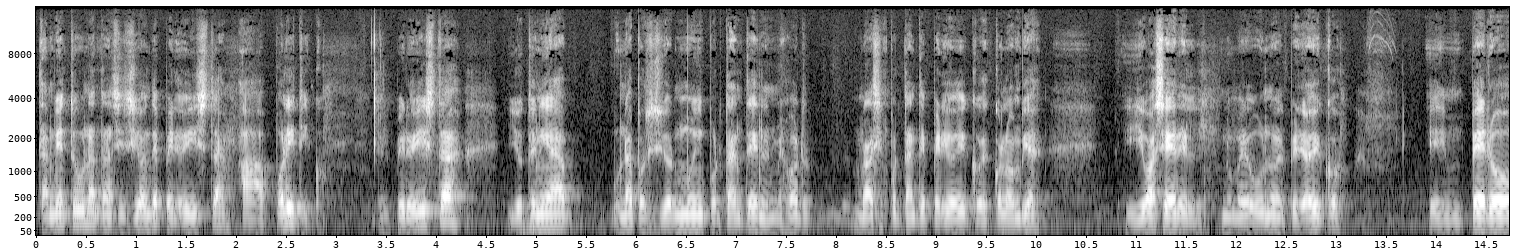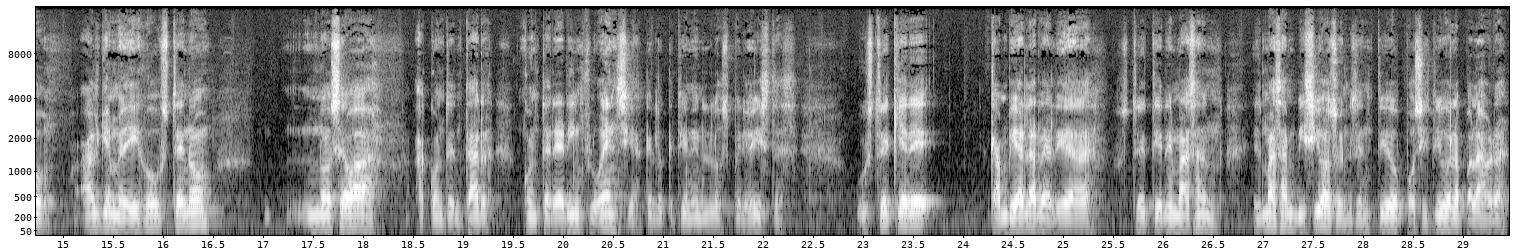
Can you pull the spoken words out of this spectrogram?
también tuve una transición de periodista a político. El periodista, yo tenía una posición muy importante en el mejor, más importante periódico de Colombia, y iba a ser el número uno del periódico, eh, pero alguien me dijo, usted no, no se va a contentar con tener influencia, que es lo que tienen los periodistas. Usted quiere cambiar la realidad, usted tiene más, es más ambicioso en el sentido positivo de la palabra,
